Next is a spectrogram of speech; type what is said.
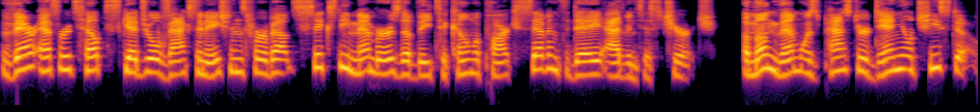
Their efforts helped schedule vaccinations for about 60 members of the Takoma Park Seventh day Adventist Church. Among them was Pastor Daniel Chisto,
